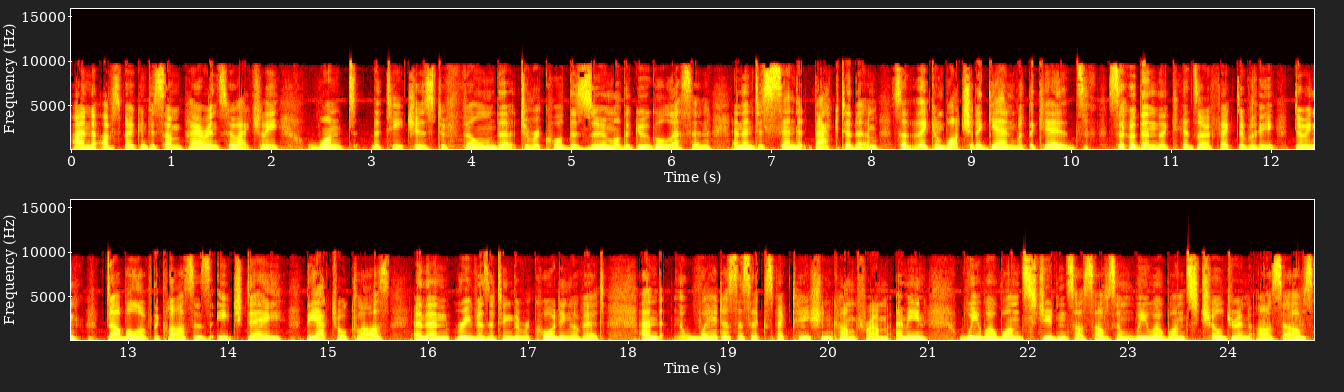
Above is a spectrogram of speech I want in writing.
and I've spoken to some parents who actually want the teachers to film the, to record the Zoom or the Google lesson, and then to send it back to them so that they can watch it again with the kids. So then the kids are effectively doing double of the classes each day, the actual class, and then revisiting the recording of it. And where does this expectation come from? I mean, we were once students ourselves, and we were once children ourselves.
